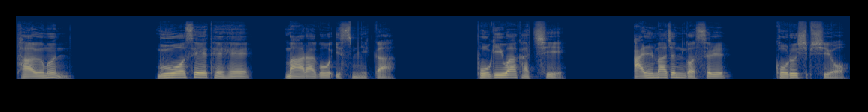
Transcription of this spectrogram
다음은 무엇에 대해 말하고 있습니까? 보기와 같이 알맞은 것을 고르십시오.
